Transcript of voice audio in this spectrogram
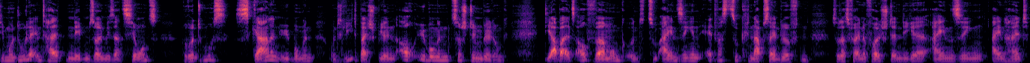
Die Module enthalten neben Solmisations Rhythmus, Skalenübungen und Liedbeispielen auch Übungen zur Stimmbildung, die aber als Aufwärmung und zum Einsingen etwas zu knapp sein dürften, so dass für eine vollständige Einsing-Einheit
